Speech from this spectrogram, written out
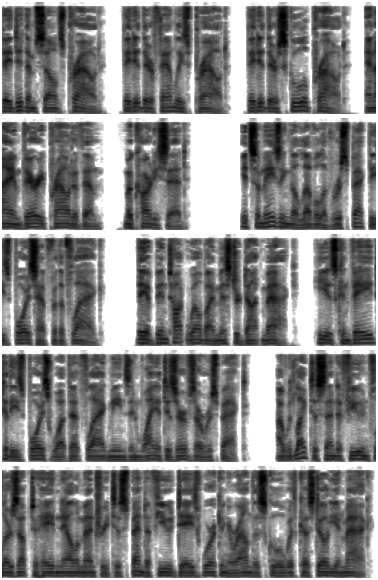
They did themselves proud, they did their families proud, they did their school proud, and I am very proud of them, McCarty said. It's amazing the level of respect these boys have for the flag. They have been taught well by Mr. Mack, he has conveyed to these boys what that flag means and why it deserves our respect. I would like to send a few NFLers up to Hayden Elementary to spend a few days working around the school with custodian Mack.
